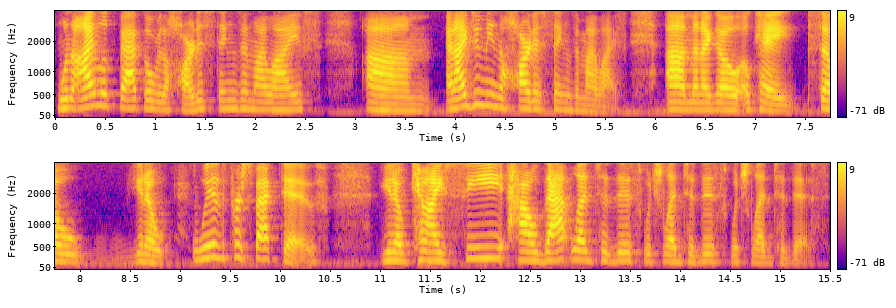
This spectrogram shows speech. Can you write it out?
When I look back over the hardest things in my life, um, and I do mean the hardest things in my life, um, and I go, okay, so, you know, with perspective, you know, can I see how that led to this, which led to this, which led to this?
